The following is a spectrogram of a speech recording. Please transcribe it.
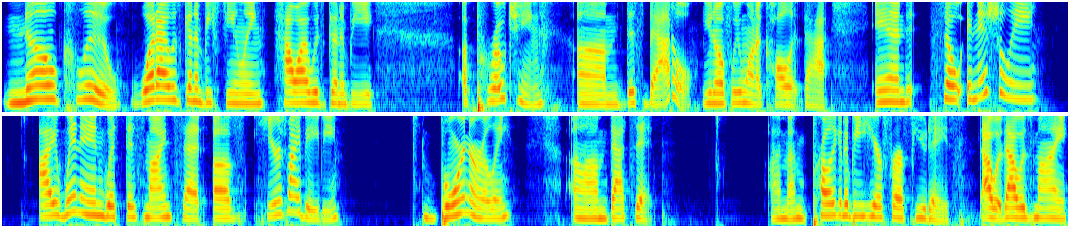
no clue what I was going to be feeling, how I was going to be approaching um, this battle, you know, if we want to call it that. And so initially, I went in with this mindset of here's my baby, born early. Um, that's it. I'm, I'm probably going to be here for a few days. That, w- that was my,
